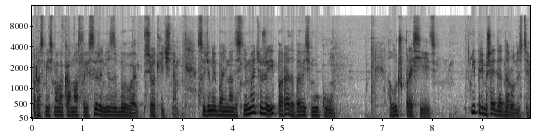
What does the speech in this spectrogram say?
Про смесь молока, масла и сыра не забываем. Все отлично. С водяной бани надо снимать уже и пора добавить муку. А лучше просеять. И перемешать до однородности.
